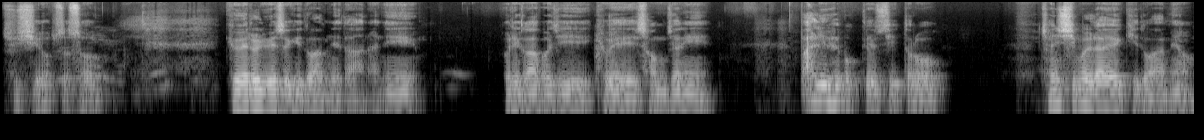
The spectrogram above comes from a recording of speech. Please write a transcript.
주시옵소서. 교회를 위해서 기도합니다. 하나님 우리가 아버지 교회의 성전이 빨리 회복될 수 있도록 전심을 다해 기도하며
